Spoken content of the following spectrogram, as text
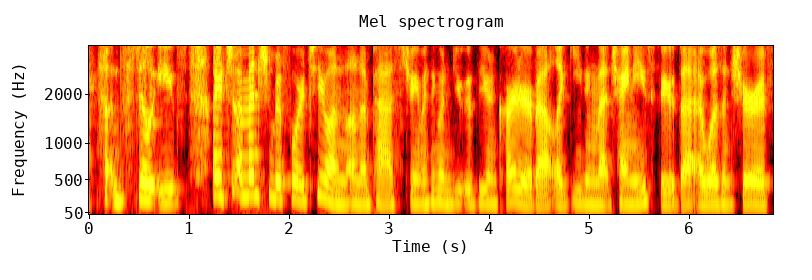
and still eat. I, I, mentioned before too on, on a past stream, I think when you with you and Carter about like eating that Chinese food that I wasn't sure if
